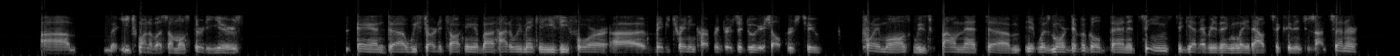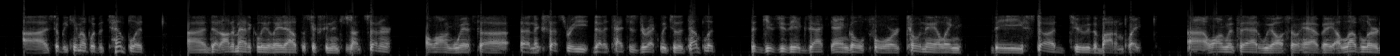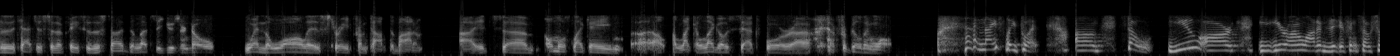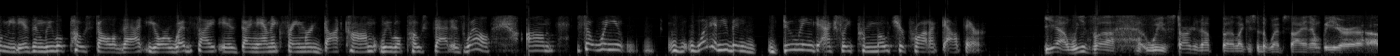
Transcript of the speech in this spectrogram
um, each one of us almost 30 years and uh, we started talking about how do we make it easy for uh, maybe training carpenters or do-it-yourselfers to frame walls. We found that um, it was more difficult than it seems to get everything laid out 16 inches on center. Uh, so we came up with a template uh, that automatically laid out the 16 inches on center, along with uh, an accessory that attaches directly to the template that gives you the exact angle for toenailing the stud to the bottom plate. Uh, along with that, we also have a, a leveler that attaches to the face of the stud that lets the user know when the wall is straight from top to bottom. Uh, it's uh, almost like a, uh, like a Lego set for uh, for building walls. Nicely put. Um, so you are you're on a lot of the different social medias, and we will post all of that. Your website is dynamicframer.com. We will post that as well. Um, so when you, what have you been doing to actually promote your product out there? Yeah, we've uh, we've started up, uh, like you said, the website, and we are uh,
